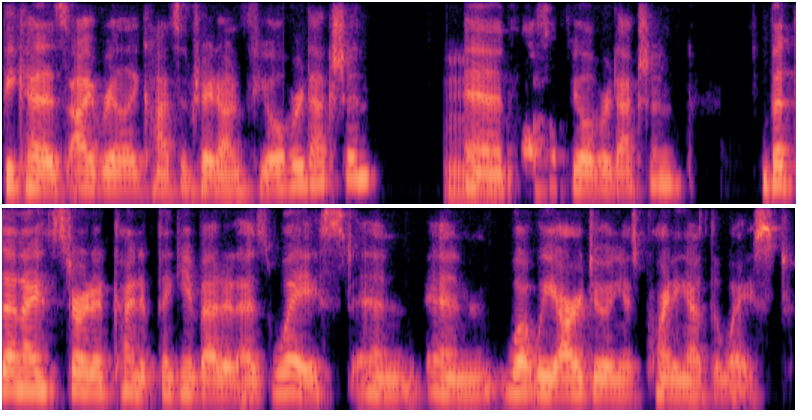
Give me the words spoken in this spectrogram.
Because I really concentrate on fuel reduction mm. and fossil fuel reduction but then I started kind of thinking about it as waste, and and what we are doing is pointing out the waste.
